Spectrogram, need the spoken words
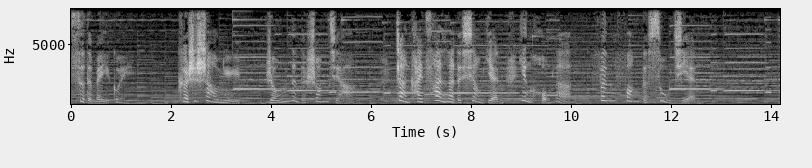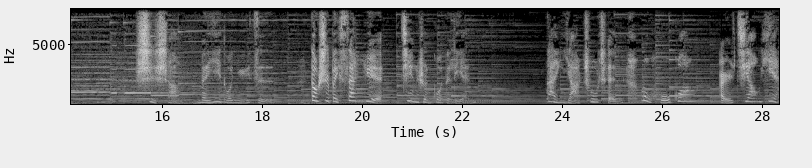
色的玫瑰，可是少女柔嫩的双颊，绽开灿烂的笑颜，映红了芬芳的素笺。世上每一朵女子，都是被三月浸润过的莲，淡雅出尘，目湖光而娇艳。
